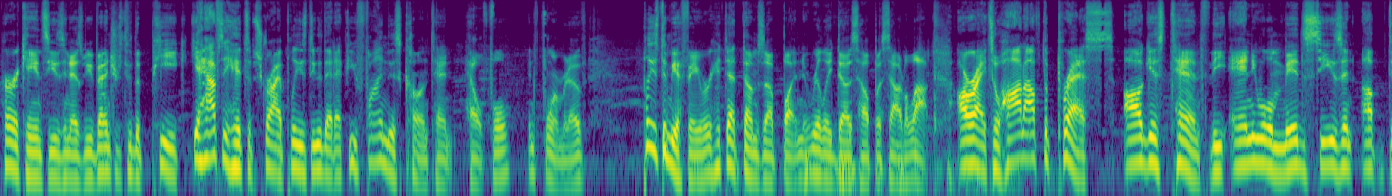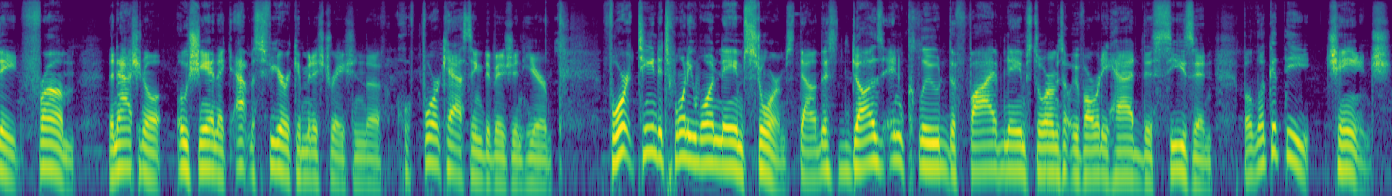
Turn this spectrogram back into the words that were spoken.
hurricane season as we venture through the peak, you have to hit subscribe. Please do that if you find this content helpful, informative please do me a favor, hit that thumbs up button. It really does help us out a lot. All right, so hot off the press, August 10th, the annual mid-season update from the National Oceanic Atmospheric Administration, the forecasting division here. 14 to 21 named storms. Now, this does include the five named storms that we've already had this season, but look at the change.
